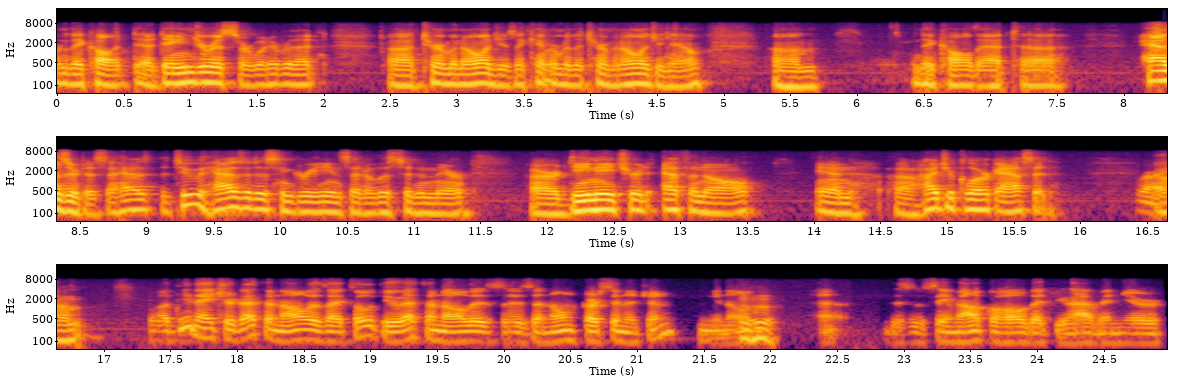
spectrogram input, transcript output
what do they call it? Uh, dangerous or whatever that uh, terminology is. I can't remember the terminology now. Um, they call that uh, hazardous. It has the two hazardous ingredients that are listed in there are denatured ethanol and uh, hydrochloric acid. Right. Um, well, denatured ethanol, as I told you, ethanol is, is a known carcinogen. You know, mhm. this is the same alcohol that you have in your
